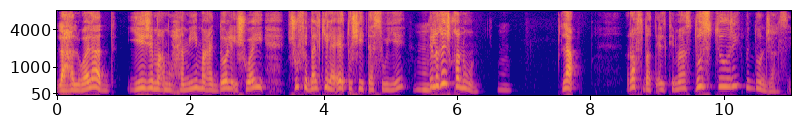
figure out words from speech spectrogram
لهالولد يجي مع محاميه مع الدولة شوي شوفي بلكي لقيتوا شي تسوية. مم. تلغيش قانون. مم. لا. رفضت التماس دستوري من دون جلسة.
